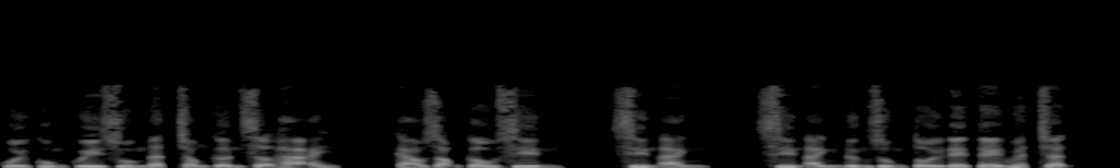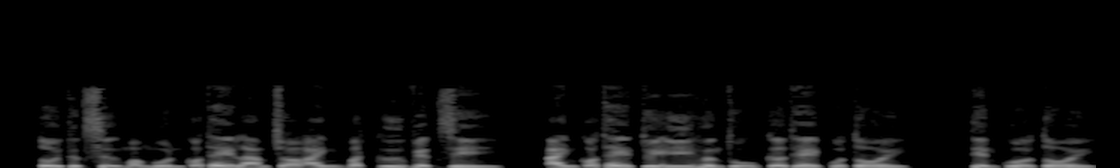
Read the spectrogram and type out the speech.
cuối cùng quỳ xuống đất trong cơn sợ hãi, cao giọng cầu xin, xin anh, xin anh đừng dùng tôi để tế huyết trận, tôi thực sự mong muốn có thể làm cho anh bất cứ việc gì. Anh có thể tùy ý hưởng thụ cơ thể của tôi, tiền của tôi,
